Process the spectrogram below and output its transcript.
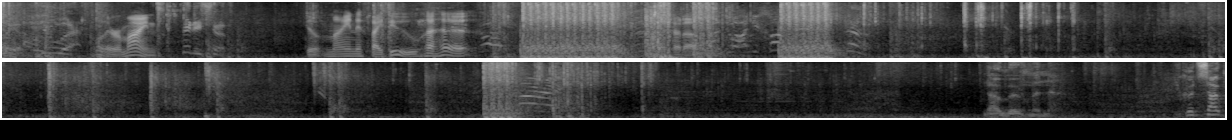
Clear. You. Well, they were mines. Finish them. Don't mind if I do. Shut up. No movement. You good, Soap?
